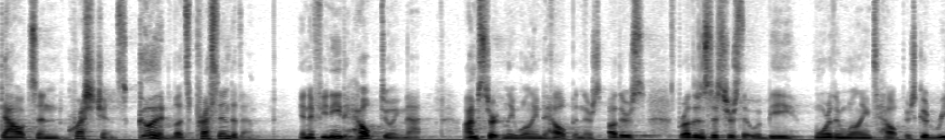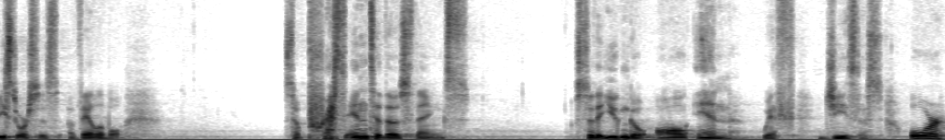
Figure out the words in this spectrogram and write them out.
doubts and questions. Good, let's press into them. And if you need help doing that, I'm certainly willing to help, and there's others, brothers and sisters, that would be more than willing to help. There's good resources available. So press into those things so that you can go all in with Jesus. Or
